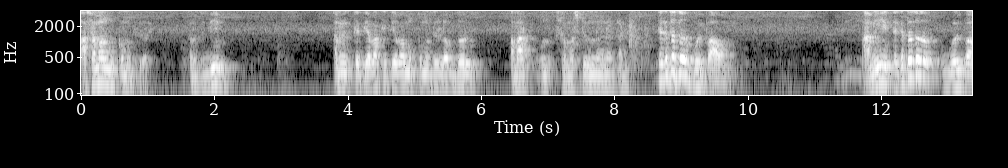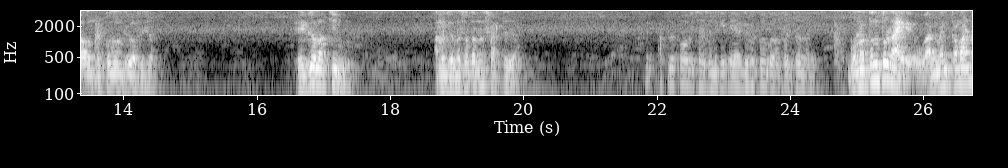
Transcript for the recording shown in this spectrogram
আসামৰ মুখ্যমন্ত্ৰী হয়। আমিতো দিম আমি কেতিয়াবা কেতিয়াবা মুখ্যমন্ত্ৰী লগ ধৰোঁ আমাৰ সমষ্টি উন্নয়নৰ কাৰণে। তেখেততো গৈ পাওঁ আমি। আমি তেখেততো গৈ পাওঁ মুখ্যমন্ত্ৰী অফিচত। সেইটো আমাৰ কি ভুল? আমি জনসাধাৰণৰ স্বাৰ্থে যাওঁ। আপুনি ক'ব বিচাৰিছে নেকি আৰ কোনো গণতন্ত্ৰ নাই? গণতন্ত্ৰ নাই ওৱান মেন কমাণ্ড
